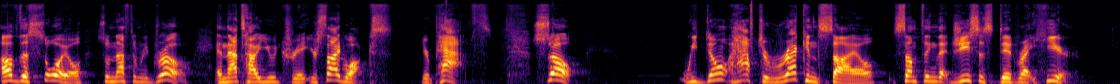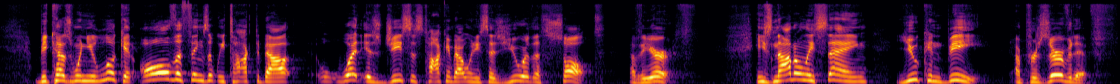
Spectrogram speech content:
of the soil so nothing would grow. And that's how you would create your sidewalks your paths. So we don't have to reconcile something that jesus did right here. Because when you look at all the things that we talked about what is Jesus talking about when he says, You are the salt of the earth? He's not only saying you can be a preservative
